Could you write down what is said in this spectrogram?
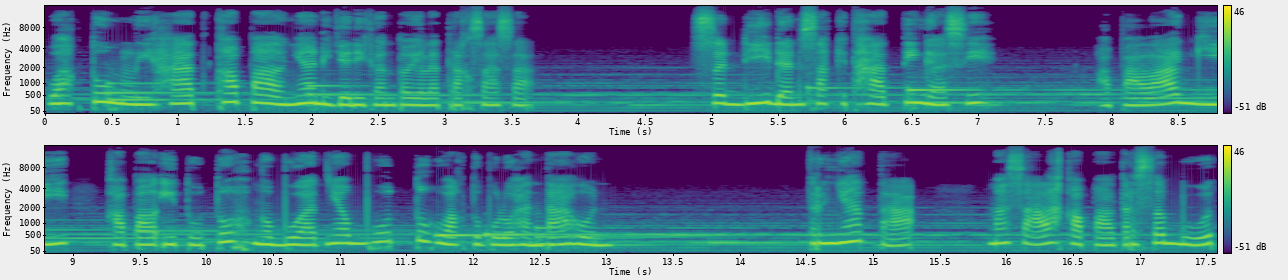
waktu melihat kapalnya dijadikan toilet raksasa. Sedih dan sakit hati gak sih? Apalagi kapal itu tuh ngebuatnya butuh waktu puluhan tahun. Ternyata masalah kapal tersebut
